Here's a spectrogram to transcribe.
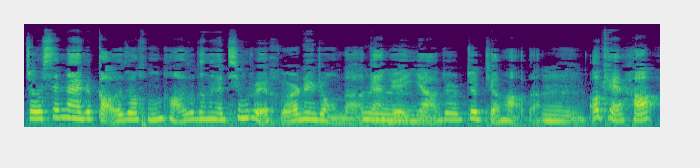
就是现在就搞的就很好，就跟那个清水河那种的感觉一样，就是就挺好的。嗯，OK，好，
